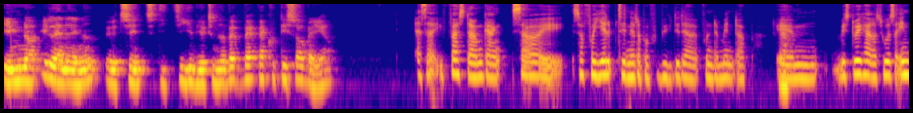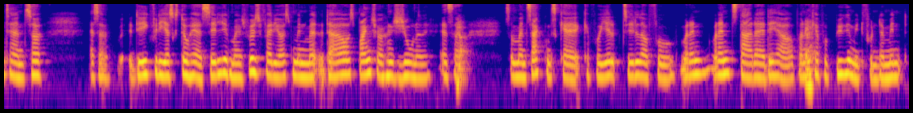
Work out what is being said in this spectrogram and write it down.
emner, et eller andet andet øh, til, til de, de her virksomheder, hvad, hvad, hvad kunne det så være? Altså i første omgang, så, øh, så få hjælp til netop at få bygget det der fundament op. Ja. Øhm, hvis du ikke har ressourcer internt, så altså, det er ikke fordi, jeg skal stå her og sælge, man kan selvfølgelig fat i også, men man, der er også brancheorganisationerne, altså, Ja. som man sagtens kan, kan få hjælp til at få, hvordan, hvordan starter jeg det her op, hvordan Ja. kan jeg få bygget mit fundament,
